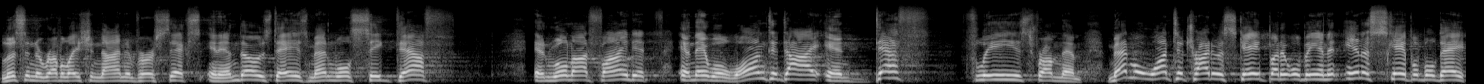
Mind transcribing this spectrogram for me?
Listen to Revelation 9 and verse 6. And in those days, men will seek death and will not find it, and they will long to die, and death flees from them. Men will want to try to escape, but it will be an inescapable day.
